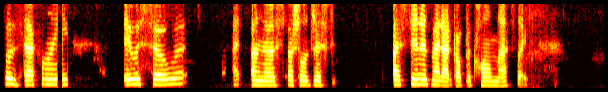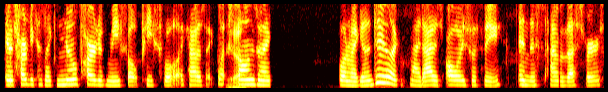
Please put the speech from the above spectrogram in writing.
was definitely, it was so, I, I don't know, special. Just as soon as my dad got the call and left, like, it was hard because, like, no part of me felt peaceful. Like, I was like, what Yeah. songs am I, what am I going to do? Like, my dad is always with me in this time of Vespers.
